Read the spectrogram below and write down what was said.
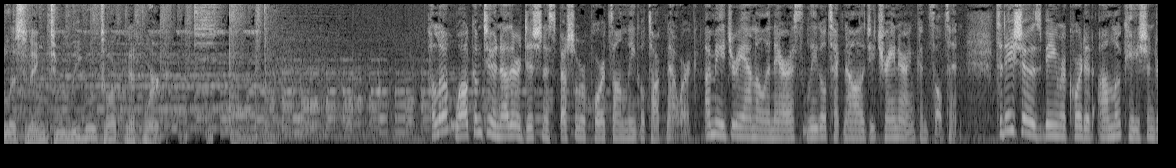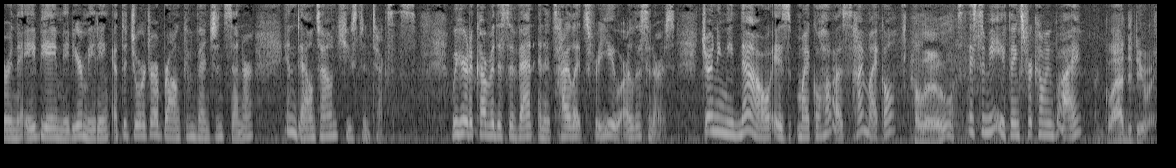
listening to Legal Talk Network. Hello, welcome to another edition of Special Reports on Legal Talk Network. I'm Adriana Linares, legal technology trainer and consultant. Today's show is being recorded on location during the ABA Midyear Meeting at the George R. Brown Convention Center in downtown Houston, Texas. We're here to cover this event and its highlights for you, our listeners. Joining me now is Michael Hawes. Hi, Michael. Hello. It's nice to meet you. Thanks for coming by. I'm glad to do it.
